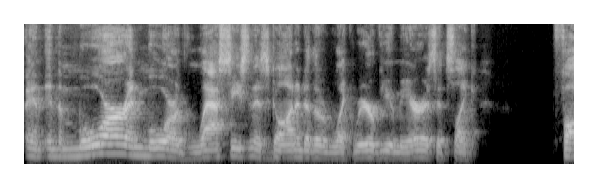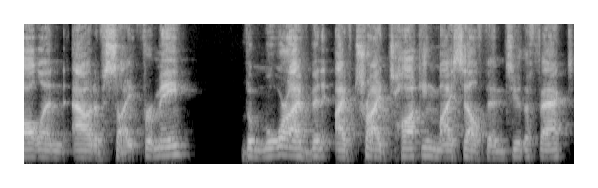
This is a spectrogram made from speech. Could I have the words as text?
and in the more and more last season has gone into the like rear view mirror as it's like fallen out of sight for me. The more I've been, I've tried talking myself into the fact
